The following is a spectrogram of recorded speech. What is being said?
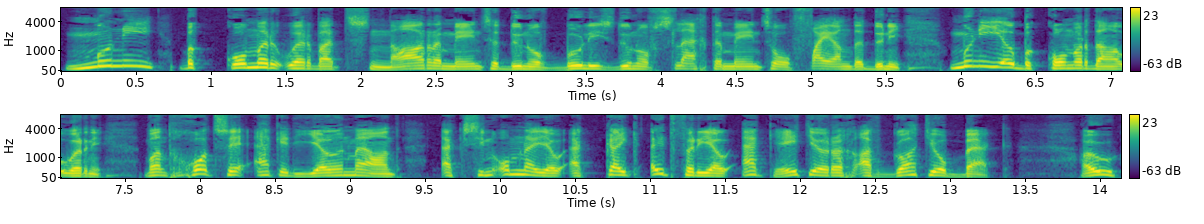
Moenie bekommer oor wat snare mense doen of boelies doen of slegte mense of vyande doen nie. Moenie jou bekommer daaroor nie, want God sê ek het jou in my hand. Ek sien om na jou. Ek kyk uit vir jou. Ek het jou rug. I've got your back. Hou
